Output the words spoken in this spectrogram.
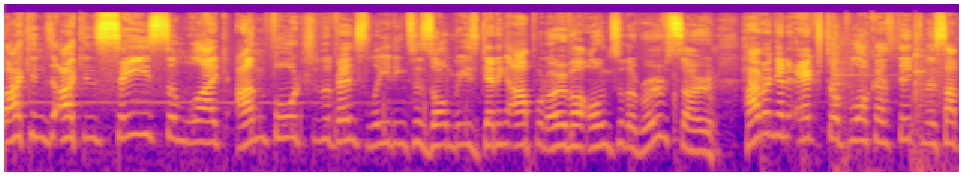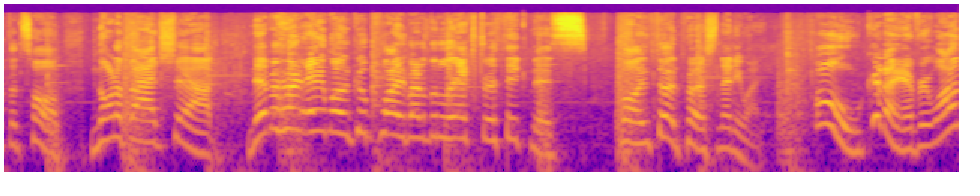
I can I can see some like unfortunate events leading to zombies getting up and over onto the roof. So having an extra block of thickness up the top, not a bad shout. Never heard anyone complain about a little extra thickness. Well, in third person anyway. Oh, g'day everyone.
